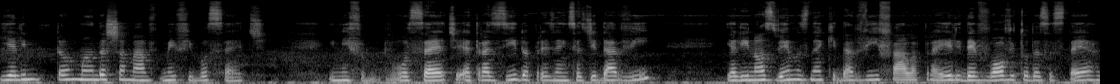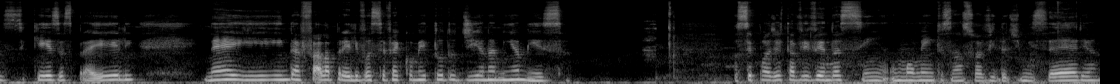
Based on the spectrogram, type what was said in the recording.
E ele então manda chamar Mefibosete. E Mefibosete é trazido à presença de Davi e ali nós vemos, né, que Davi fala para ele, devolve todas as terras, riquezas para ele, né, e ainda fala para ele: você vai comer todo dia na minha mesa. Você pode estar vivendo assim, um momento na sua vida de miséria,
